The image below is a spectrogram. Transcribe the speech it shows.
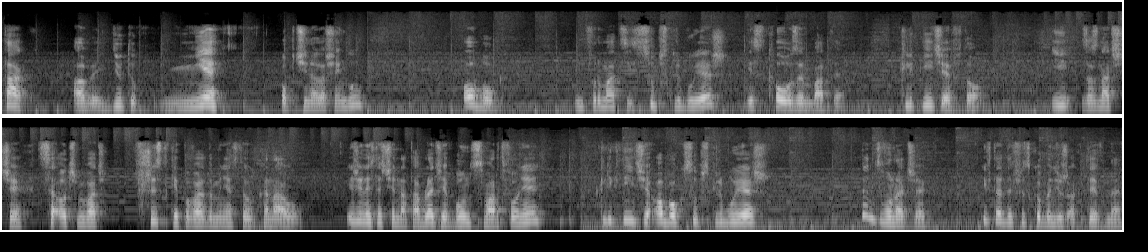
tak aby YouTube nie obcinał zasięgu, obok informacji subskrybujesz jest koło zębate. Kliknijcie w to i zaznaczcie chcę otrzymywać wszystkie powiadomienia z tego kanału. Jeżeli jesteście na tablecie bądź smartfonie, kliknijcie obok subskrybujesz ten dzwoneczek i wtedy wszystko będzie już aktywne.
